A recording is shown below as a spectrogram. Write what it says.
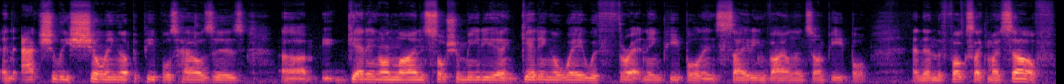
and actually showing up at people's houses, um, getting online and social media and getting away with threatening people, inciting violence on people. And then the folks like myself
